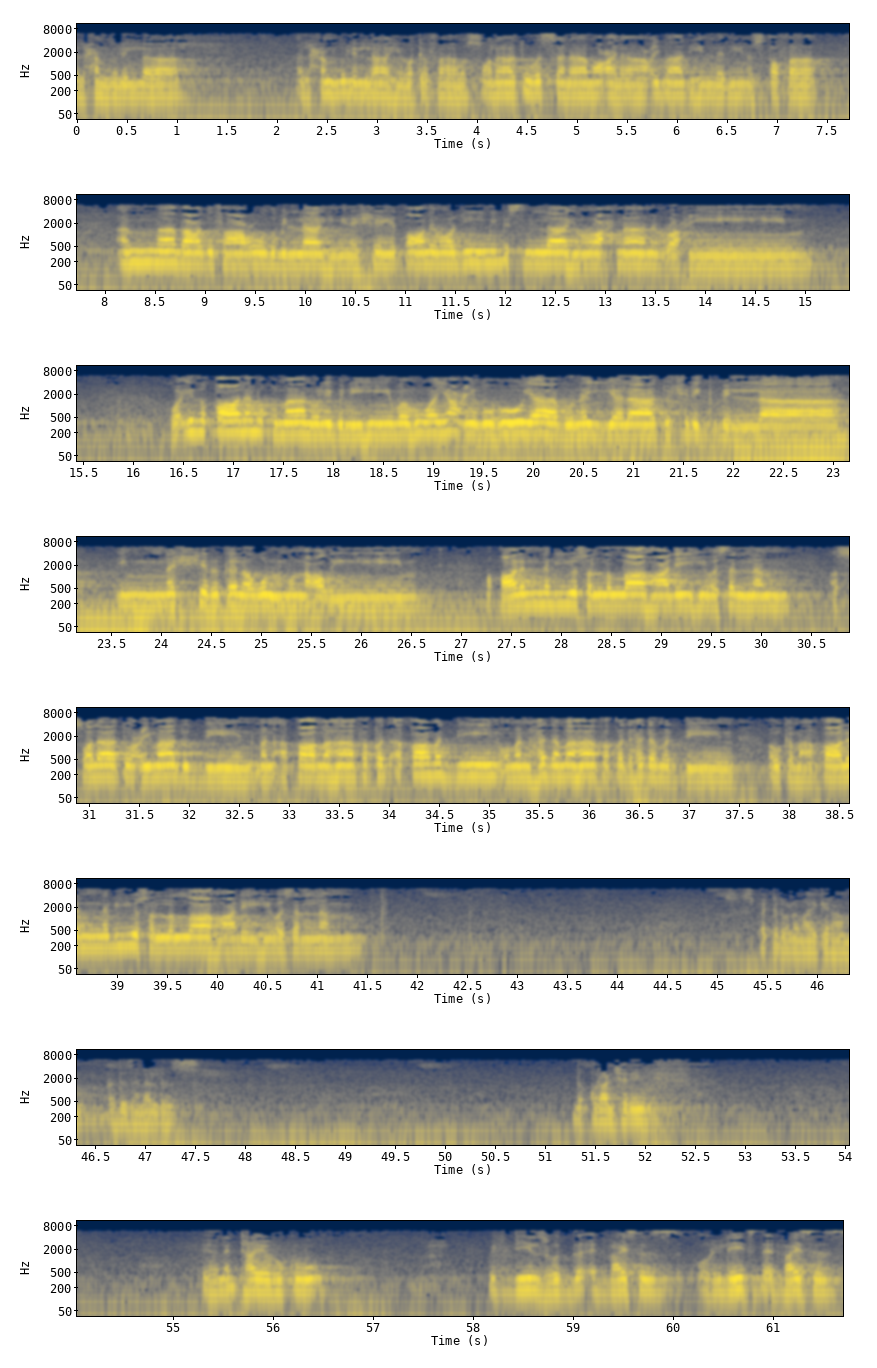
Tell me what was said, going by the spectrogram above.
الحمد لله الحمد لله وكفى والصلاة والسلام على عباده الذين اصطفى. أما بعد فأعوذ بالله من الشيطان الرجيم. بسم الله الرحمن الرحيم. وإذ قال لقمان لابنه وهو يعظه يا بني لا تشرك بالله إن الشرك لظلم عظيم. وقال النبي صلى الله عليه وسلم الصلاة عماد الدين من أقامها فقد أقام الدين ومن هدمها فقد هدم الدين أو كما قال النبي صلى الله عليه وسلم. Respected ulama kiram, brothers and elders, the Quran Sharif is an entire ruku which deals with the advices or relates the advices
